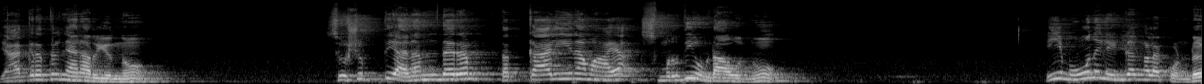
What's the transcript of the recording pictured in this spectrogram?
ജാഗ്രത്തിൽ ഞാൻ അറിയുന്നു സുഷുപ്തി അനന്തരം തത്കാലീനമായ സ്മൃതി ഉണ്ടാവുന്നു. ഈ മൂന്ന് ലിംഗങ്ങളെ കൊണ്ട്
